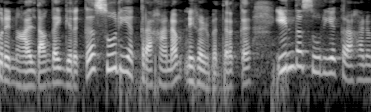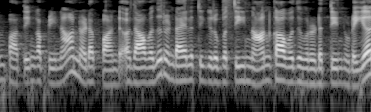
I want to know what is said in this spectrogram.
ஒரு நாள் தாங்க இருக்குது சூரிய கிரகணம் நிகழ்வதற்கு. இந்த சூரிய கிரகணம் பார்த்தீங்க அப்படின்னா நடப்பாண்டு அதாவது ரெண்டாயிரத்தி இருபத்தி நான்காவது வருடத்தினுடைய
